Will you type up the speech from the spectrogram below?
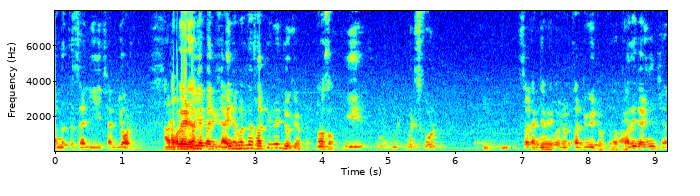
അന്നത്തെ ഈ സെന്റ് ജോർജ്. പരീക്ഷ. അതിന്റെ വെറുതെ സർട്ടിഫിക്കറ്റ് ഒക്കെ ഉണ്ട്. ഈ മിഡ് സ്കൂൾ. ഒരു സർട്ടിഫിക്കറ്റ് ഒക്കെ. അത് കഴിഞ്ഞിട്ട്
